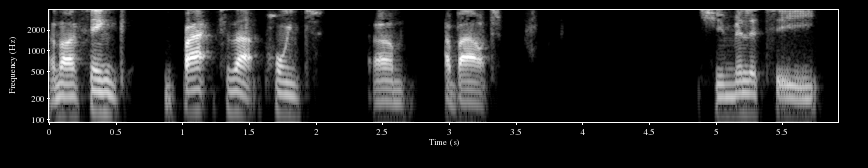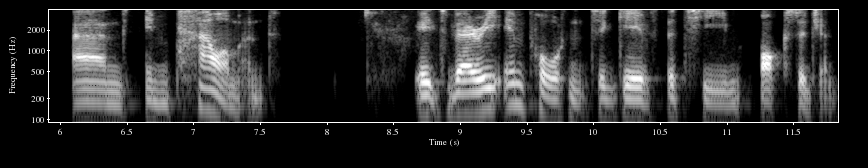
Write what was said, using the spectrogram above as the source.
And I think back to that point um, about humility and empowerment, it's very important to give the team oxygen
